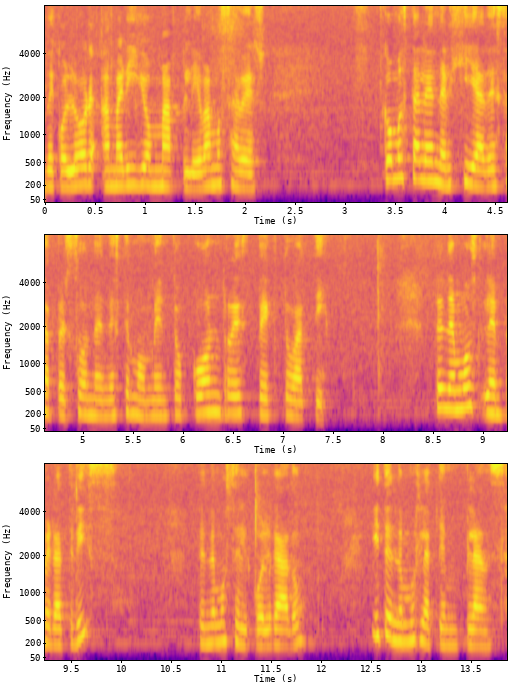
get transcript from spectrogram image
de color amarillo maple. Vamos a ver cómo está la energía de esa persona en este momento con respecto a ti. Tenemos la emperatriz, tenemos el colgado y tenemos la templanza.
